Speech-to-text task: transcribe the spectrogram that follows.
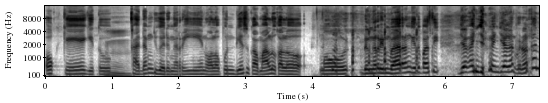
oke gitu. Hmm. Kadang juga dengerin walaupun dia suka malu kalau mau dengerin bareng gitu pasti. Jangan jangan jangan. Padahal kan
